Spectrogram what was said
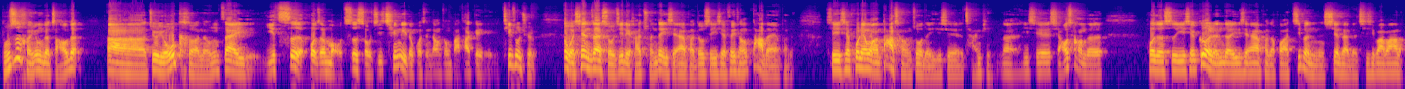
不是很用得着的。啊，就有可能在一次或者某次手机清理的过程当中，把它给踢出去了。我现在手机里还存的一些 app，都是一些非常大的 app 是一些互联网大厂做的一些产品。那一些小厂的，或者是一些个人的一些 app 的话，基本卸载的七七八八了。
